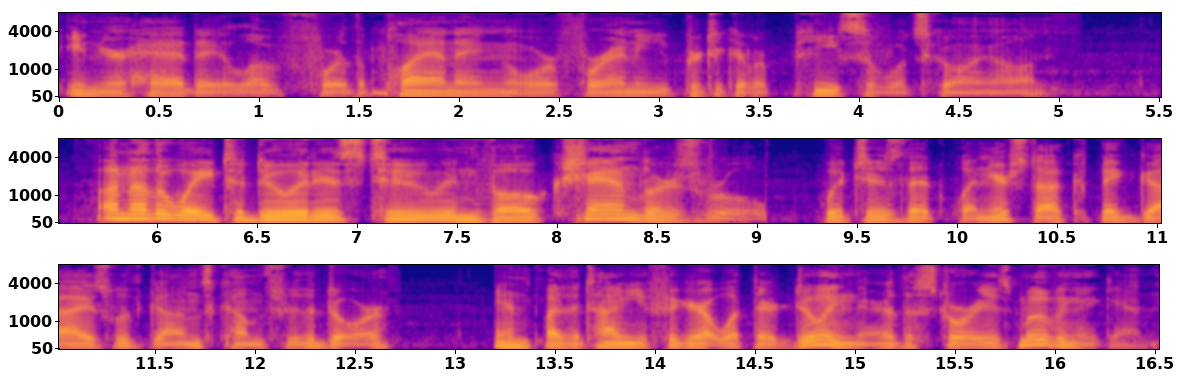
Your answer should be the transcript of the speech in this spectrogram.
in your head a love for the planning or for any particular piece of what's going on. Another way to do it is to invoke Chandler's rule, which is that when you're stuck, big guys with guns come through the door, and by the time you figure out what they're doing there, the story is moving again.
